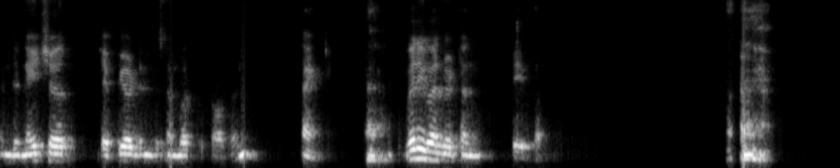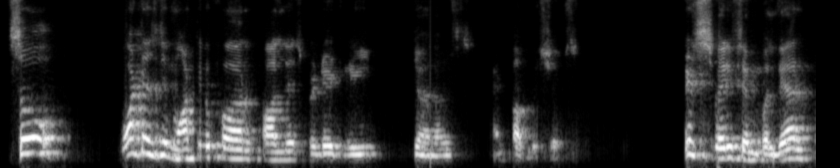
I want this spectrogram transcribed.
in the Nature appeared in December 2019. Very well written paper. so what is the motive for all these predatory journals and publishers? It's very simple. They are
